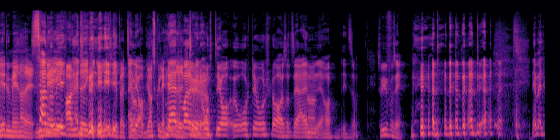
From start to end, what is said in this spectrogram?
det du menar är nej Sannolikt... aldrig i livet ja, Jakob. Jag skulle hellre Närmare min dö. 80 å- 80-årsdag så att säga, än, ja. lite så. Så vi får se. Nej men,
